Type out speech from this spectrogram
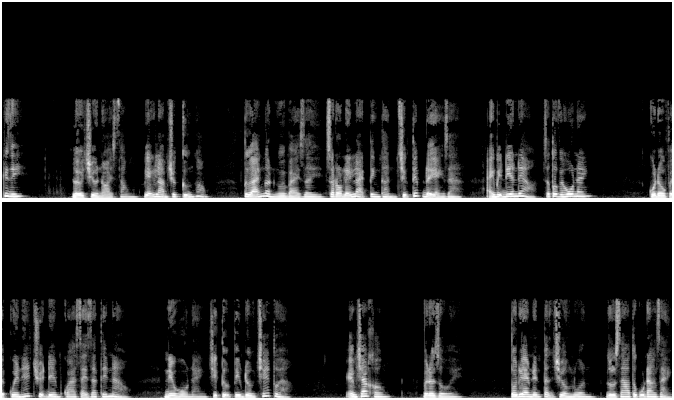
Cái gì? Lời chưa nói xong, Bị anh làm cho cứng họng. Từ ái ngẩn người vài giây, Sau đó lấy lại tinh thần, trực tiếp đẩy anh ra. Anh bị điên đấy hả? Sao tôi phải hôn anh? Cô đâu phải quên hết chuyện đêm qua xảy ra thế nào. Nếu hôn anh, chỉ tự tìm đường chết thôi à Em chắc không? Vậy được rồi. Tôi đưa em đến tận trường luôn Dù sao tôi cũng đang rảnh.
